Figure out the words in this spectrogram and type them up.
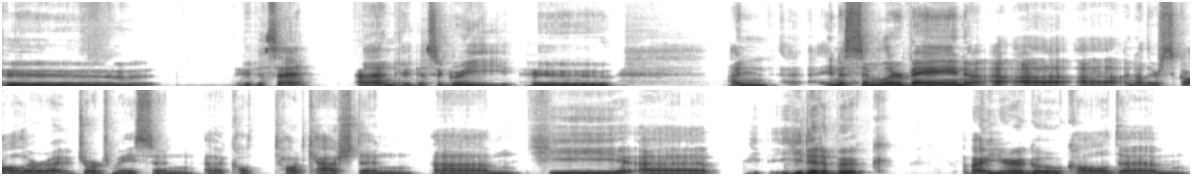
who who dissent and who disagree, who and in a similar vein, another scholar, uh, George Mason, uh, called Todd Kashdan, um, he, uh, he he did a book about a year ago called um,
